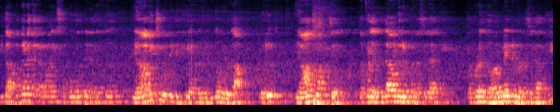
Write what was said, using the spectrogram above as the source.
ഇത് അപകടകരമായി സമൂഹത്തിനകത്ത് വ്യാപിച്ചുകൊണ്ടിരിക്കുകയാണ് എന്നുമുള്ള ഒരു യാഥാർത്ഥ്യം നമ്മൾ എല്ലാവരും മനസ്സിലാക്കി നമ്മുടെ ഗവൺമെന്റ് മനസ്സിലാക്കി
